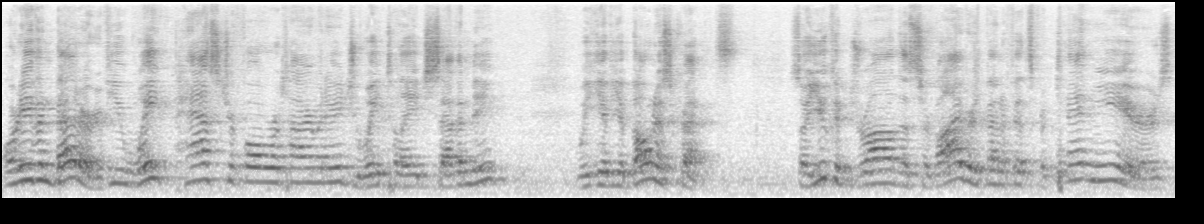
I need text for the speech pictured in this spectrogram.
Or even better, if you wait past your full retirement age, you wait till age 70, we give you bonus credits. So you could draw the survivor's benefits for 10 years,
